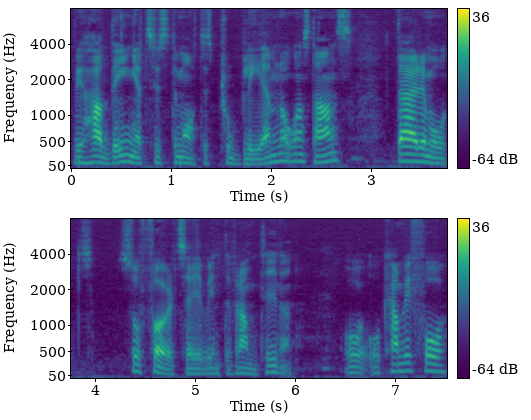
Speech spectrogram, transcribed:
Vi hade inget systematiskt problem någonstans. Däremot så förutsäger vi inte framtiden. Och, och kan vi få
